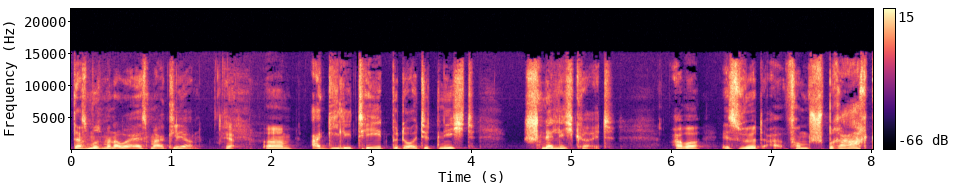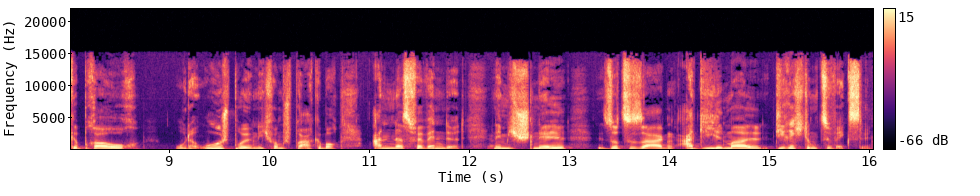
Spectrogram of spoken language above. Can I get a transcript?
Das muss man aber erstmal erklären. Ja. Ähm, Agilität bedeutet nicht Schnelligkeit, aber es wird vom Sprachgebrauch oder ursprünglich vom Sprachgebrauch anders verwendet, ja. nämlich schnell sozusagen agil mal die Richtung zu wechseln.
